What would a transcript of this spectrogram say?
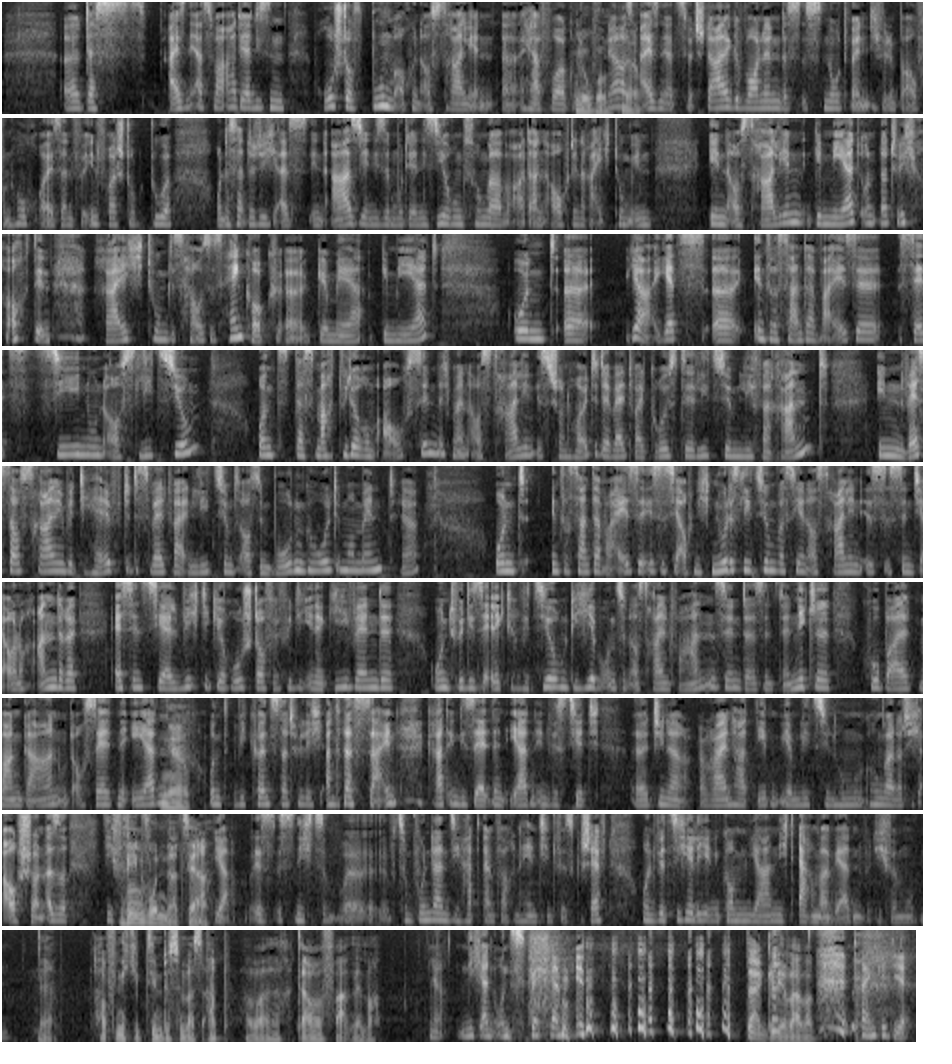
Äh, das Eisenerz war, hat ja diesen Rohstoffboom auch in Australien äh, hervorgerufen. Logo, ja, aus ja. Eisenerz wird Stahl gewonnen, das ist notwendig für den Bau von Hochhäusern, für Infrastruktur. Und das hat natürlich, als in Asien dieser Modernisierungshunger war, dann auch den Reichtum in, in Australien gemehrt und natürlich auch den Reichtum des Hauses Hancock äh, gemehr, gemehrt. Und äh, ja, jetzt äh, interessanterweise setzt sie nun aufs Lithium. Und das macht wiederum auch Sinn. Ich meine, Australien ist schon heute der weltweit größte Lithiumlieferant. In Westaustralien wird die Hälfte des weltweiten Lithiums aus dem Boden geholt im Moment, ja. Und interessanterweise ist es ja auch nicht nur das Lithium, was hier in Australien ist. Es sind ja auch noch andere essentiell wichtige Rohstoffe für die Energiewende und für diese Elektrifizierung, die hier bei uns in Australien vorhanden sind. Da sind der Nickel, Kobalt, Mangan und auch seltene Erden. Ja. Und wie könnte es natürlich anders sein? Gerade in die seltenen Erden investiert äh, Gina Reinhardt neben ihrem Lithiumhunger natürlich auch schon. Also die Frau, Wen wundert's, ja. Ja, es ist nicht zum, äh, zum Wundern. Sie hat einfach ein Händchen fürs Geschäft und wird sicherlich in den kommenden Jahren nicht ärmer werden, würde ich vermuten. Ja. Hoffentlich gibt sie ein bisschen was ab, aber darauf warten wir mal. Ja, nicht an uns, Benjamin. Danke dir, Barbara. Danke dir.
